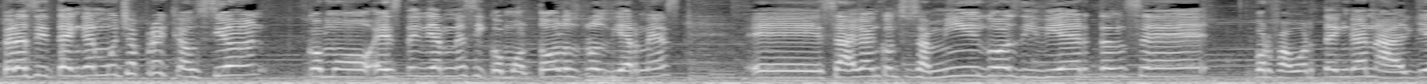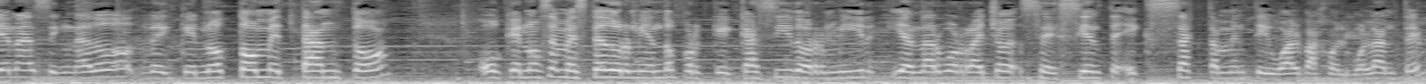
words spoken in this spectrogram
Pero si tengan mucha precaución, como este viernes y como todos los otros viernes, eh, salgan con sus amigos, diviértanse. Por favor, tengan a alguien asignado de que no tome tanto o que no se me esté durmiendo porque casi dormir y andar borracho se siente exactamente igual bajo el volante.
